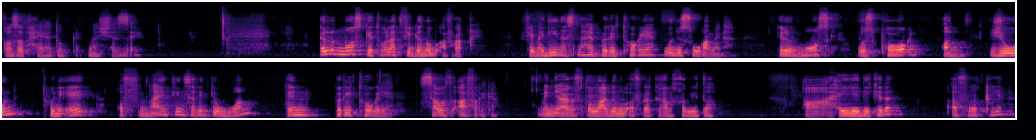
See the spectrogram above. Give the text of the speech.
قصة حياته كانت ماشية إزاي. إيلون ماسك اتولد في جنوب أفريقيا في مدينة اسمها بريتوريا ودي صورة منها. ايلون ماسك was born on June 28 of 1971 in Pretoria South Africa. مين يعرف يطلع جنوب أفريقيا على الخريطة. آه هي دي كده. أفريقيا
